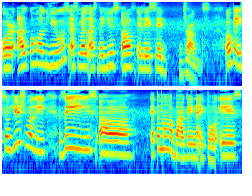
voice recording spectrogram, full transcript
or alcohol use as well as the use of illicit drugs. Okay, so usually these uh itong mga bagay na ito is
